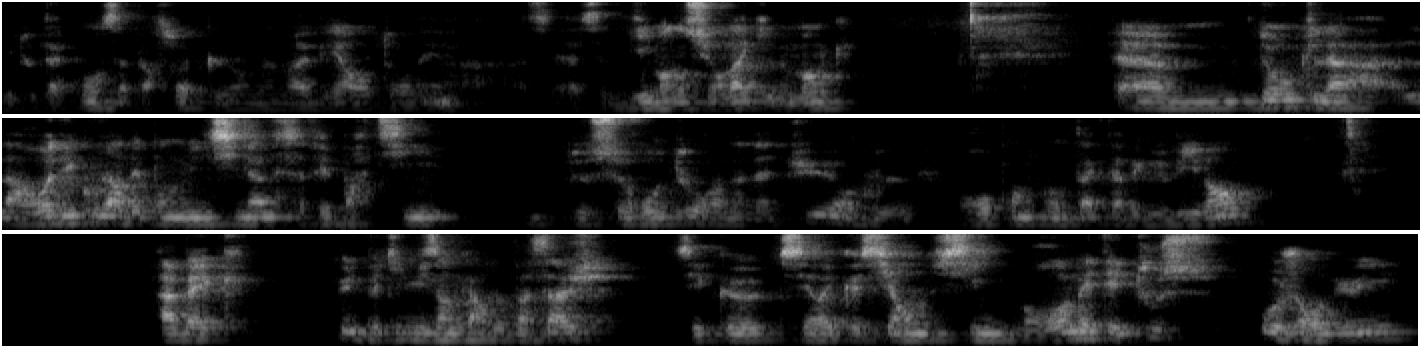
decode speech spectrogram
et tout à coup, on s'aperçoit qu'on aimerait bien retourner à, cette dimension-là qui me manque. Euh, donc la, redécouverte des plantes médicinales, ça fait partie de ce retour à la nature, de reprendre contact avec le vivant, avec une petite mise en garde au passage, c'est que c'est vrai que si on remettait tous aujourd'hui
